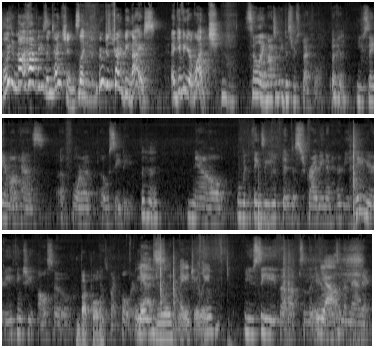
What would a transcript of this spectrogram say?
we did not have these intentions. Like we were just trying to be nice and give you your lunch. So, like, not to be disrespectful, but Mm-hmm. you say your mom has a form of OCD. Mm-hmm. Now, with the things that you've been describing and her behavior, do you think she also Bipolar. is bipolar? Yes, Majorly. Majorly. You see the ups and the downs Yeah. and the manic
